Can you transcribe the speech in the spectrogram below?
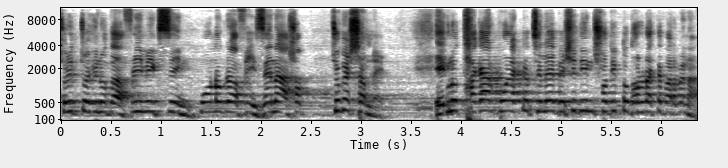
চরিত্রহীনতা ফ্রি মিক্সিং পর্নোগ্রাফি জেনা সব চোখের সামনে। এগুলো থাকার পর একটা ছেলে বেশি দিন সতীত্ব ধরে রাখতে পারবে না।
